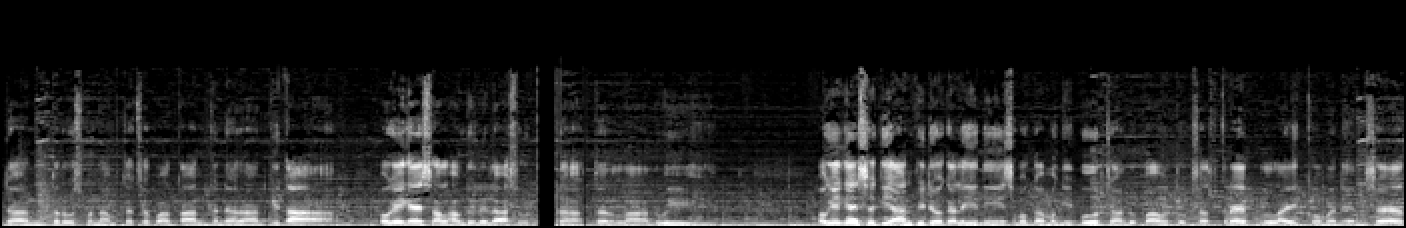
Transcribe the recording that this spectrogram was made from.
dan terus menambah kecepatan kendaraan kita. Oke guys, alhamdulillah sudah terlalui. Oke guys, sekian video kali ini. Semoga menghibur. Jangan lupa untuk subscribe, like, comment, and share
